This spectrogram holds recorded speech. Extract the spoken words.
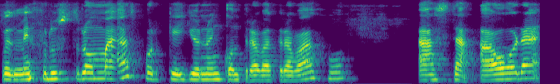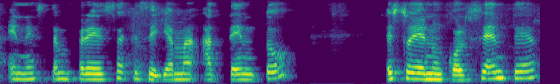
pues me frustró más porque yo no encontraba trabajo. Hasta ahora en esta empresa que se llama Atento, estoy en un call center.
